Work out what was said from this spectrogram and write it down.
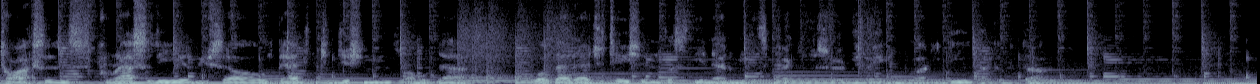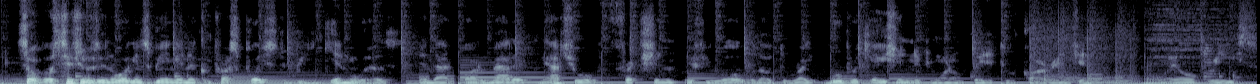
toxins, porosity of your cells, bad conditions, all of that. Well, that agitation, thus the anatomy gets a certain way, and body D, da da da. So those tissues and organs being in a compressed place to begin with, and that automatic, natural friction, if you will, without the right lubrication, if you want to equate it to a car engine, oil, grease,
